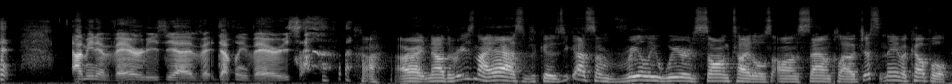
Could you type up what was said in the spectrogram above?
I mean, it varies. Yeah, it definitely varies. All right. Now, the reason I asked is because you got some really weird song titles on SoundCloud. Just name a couple.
